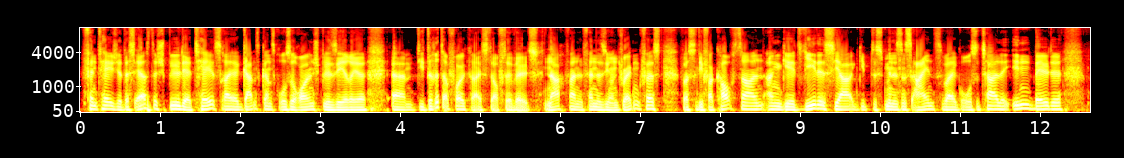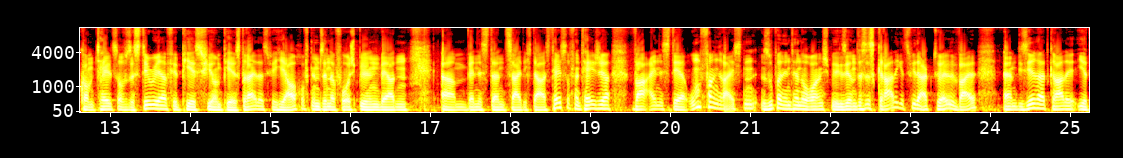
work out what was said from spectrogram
Fantasia, das erste Spiel der Tales-Reihe, ganz, ganz große Rollenspielserie, ähm, die erfolgreichste auf der Welt, nach Final Fantasy und Dragon Quest, was die Verkaufszahlen angeht. Jedes Jahr gibt es mindestens ein, zwei große Teile. In Bälde kommt Tales of Zestiria für PS4 und PS3, das wir hier auch auf dem Sender vorspielen werden, ähm, wenn es dann zeitig da ist. Tales of Fantasia war eines der umfangreichsten Super Nintendo-Rollenspiele gesehen und das ist gerade jetzt wieder aktuell, weil ähm, die Serie hat gerade ihr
